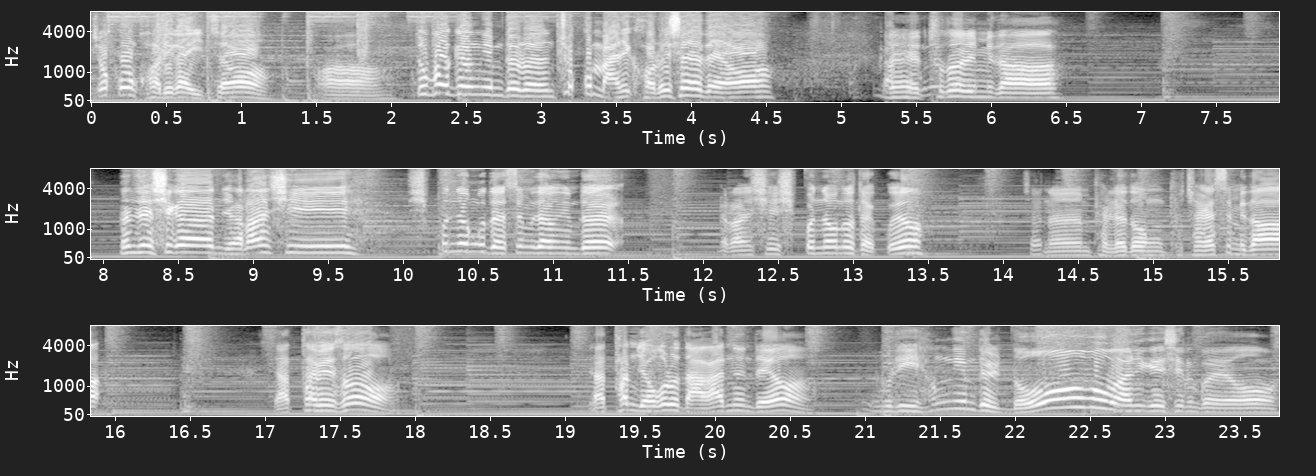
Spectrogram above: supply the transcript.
조금 거리가 있죠. 어, 뚜벅 형님들은 조금 많이 걸으셔야 돼요. 네, 투덜입니다. 현재 시간 11시 10분 정도 됐습니다, 형님들. 11시 10분 정도 됐고요. 저는 별내동 도착했습니다. 야탑에서 야탑역으로 나갔는데요. 우리 형님들 너무 많이 계시는 거예요.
